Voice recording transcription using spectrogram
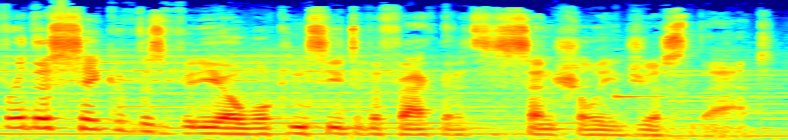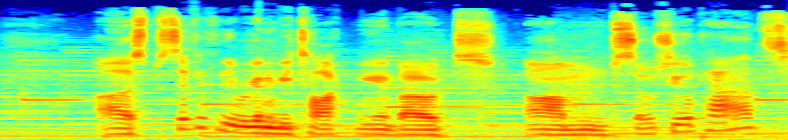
for the sake of this video, we'll concede to the fact that it's essentially just that. Uh, specifically, we're going to be talking about um, sociopaths.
